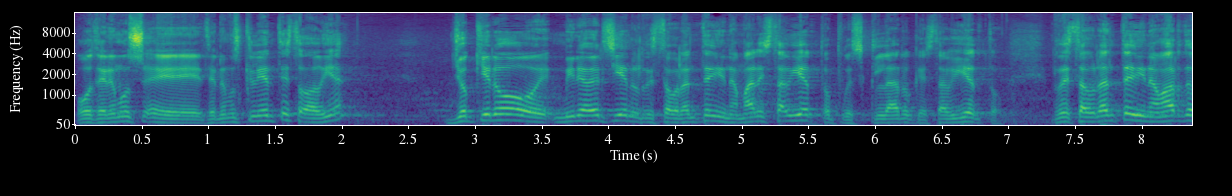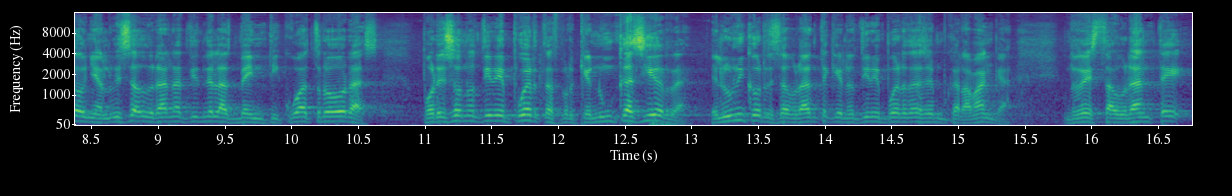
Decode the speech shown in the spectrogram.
¿O tenemos, eh, tenemos clientes todavía? Yo quiero, mire a ver si en el restaurante Dinamar está abierto. Pues claro que está abierto. Restaurante Dinamar de Doña Luisa Durán atiende las 24 horas. Por eso no tiene puertas, porque nunca cierra. El único restaurante que no tiene puertas es en Bucaramanga. Restaurante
